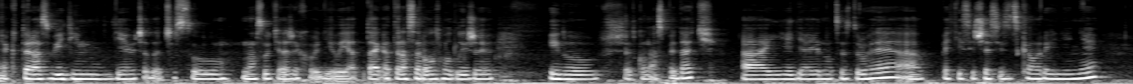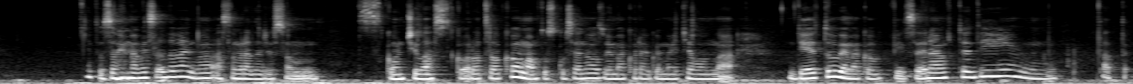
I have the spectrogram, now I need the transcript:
jak teraz vidím dievčatá, čo sú na súťaže chodili a tak a teraz sa rozhodli, že idú všetko naspäť dať a jedia jedno cez druhé a 5000-6000 kalórií denne. Je to zaujímavé sledovať, no a som rada, že som skončila skoro celkom, mám tu skúsenosť, viem ako reaguje moje telo na dietu, viem ako vyzerám vtedy, tak, tak,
